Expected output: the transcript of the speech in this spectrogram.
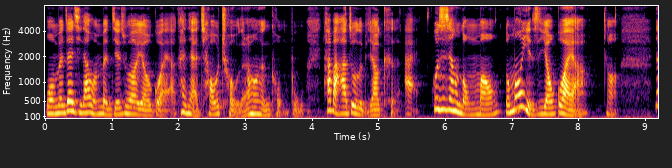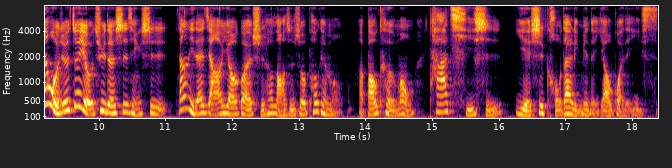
我们在其他文本接触到妖怪啊，看起来超丑的，然后很恐怖。他把它做的比较可爱，或是像龙猫，龙猫也是妖怪啊，哦那我觉得最有趣的事情是，当你在讲到妖怪的时候，老实说，Pokemon 啊，宝可梦，它其实也是口袋里面的妖怪的意思。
